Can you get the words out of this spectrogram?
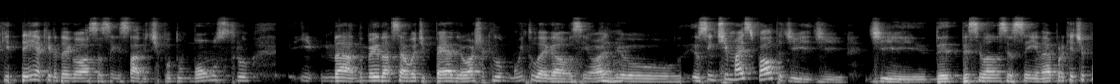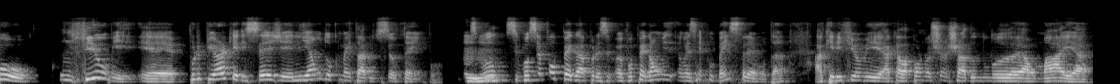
que tem aquele negócio, assim, sabe? Tipo, do monstro na- no meio da selva de pedra. Eu acho aquilo muito legal, assim. Eu, Uhum. eu, eu senti mais falta de, de, de- de- desse lance, assim, né? Porque, tipo, um filme, é, por pior que ele seja, ele é um documentário do seu tempo. Se, Uhum. se você for pegar, por exemplo, eu vou pegar um, um exemplo bem extremo, tá? Aquele filme, aquela porno chanchada no Leal Maia,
